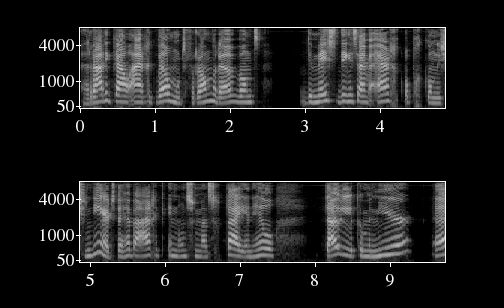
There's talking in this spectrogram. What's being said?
radicaal eigenlijk wel moet veranderen, want de meeste dingen zijn we erg op geconditioneerd. We hebben eigenlijk in onze maatschappij een heel duidelijke manier hè,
